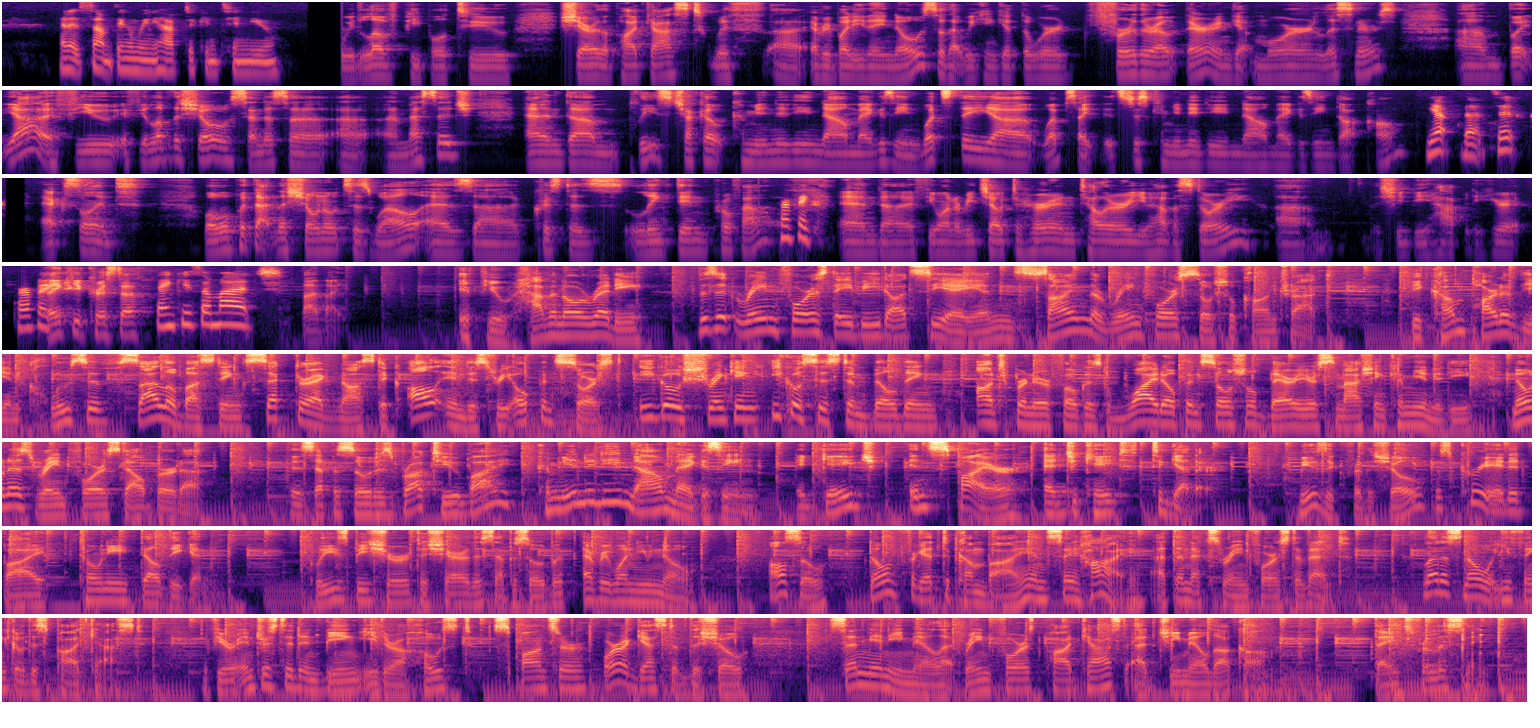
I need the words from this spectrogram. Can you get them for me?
and it's something we have to continue. We'd love people to share the podcast with uh, everybody they know so that we can get the word further out there and get more listeners. Um, but yeah, if you if you love the show, send us a, a, a message and um, please check out Community Now Magazine. What's the uh, website? It's just communitynowmagazine.com. Yep, that's it. Excellent. Well, we'll put that in the show notes as well as uh, Krista's LinkedIn profile. Perfect. And uh, if you want to reach out to her and tell her you have a story, um, she'd be happy to hear it. Perfect. Thank you, Krista. Thank you so much. Bye bye. If you haven't already, visit rainforestab.ca and sign the Rainforest Social Contract. Become part of the inclusive, silo busting, sector agnostic, all industry open sourced, ego shrinking, ecosystem building, entrepreneur focused, wide open social barrier smashing community known as Rainforest Alberta. This episode is brought to you by Community Now Magazine. Engage, inspire, educate together. Music for the show was created by Tony Deldegan. Please be sure to share this episode with everyone you know. Also, don't forget to come by and say hi at the next Rainforest event. Let us know what you think of this podcast. If you're interested in being either a host, sponsor, or a guest of the show, send me an email at rainforestpodcast at gmail.com. Thanks for listening.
